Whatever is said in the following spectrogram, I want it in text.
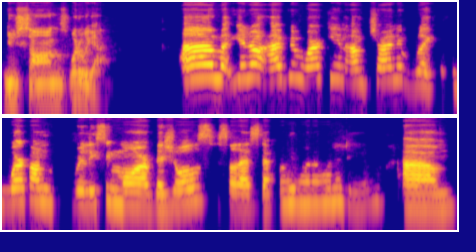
New songs? What do we got? Um you know i've been working i'm trying to like work on releasing more visuals so that's definitely what i want to do. Um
